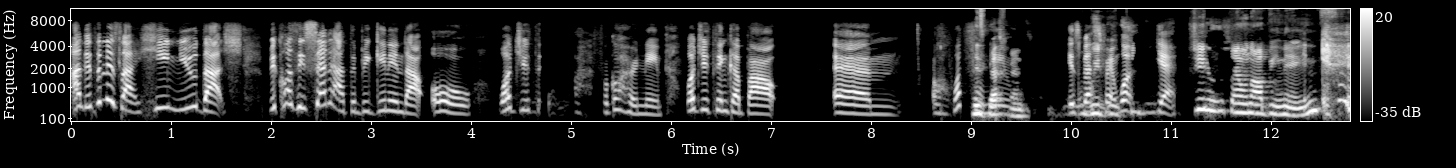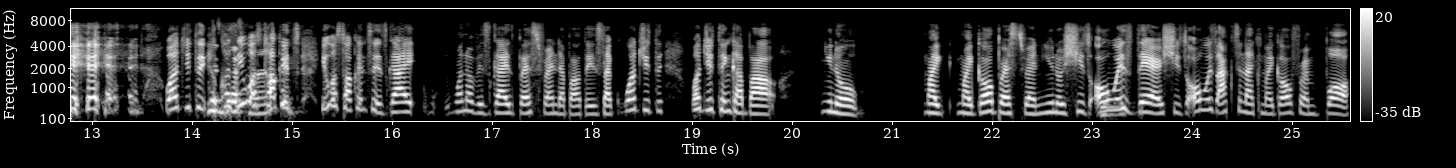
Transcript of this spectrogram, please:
And the thing is that he knew that sh- because he said at the beginning that, oh, what do you think? I forgot her name. What do you think about, um, oh, what's His best name? friend. His best We- friend. What? she- Yeah. She who shall not be named. what do you think? Because he was friend. talking, to, he was talking to his guy, one of his guy's best friend about this. Like, what do you think? What do you think about, you know, my my girl best friend? You know, she's always there. She's always acting like my girlfriend, but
